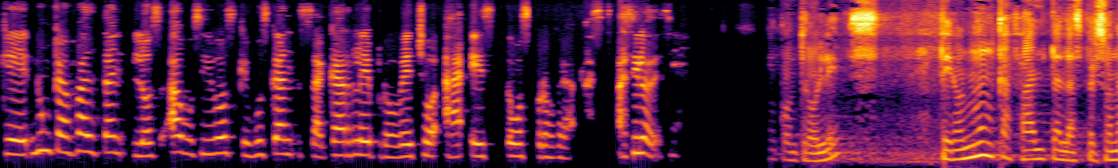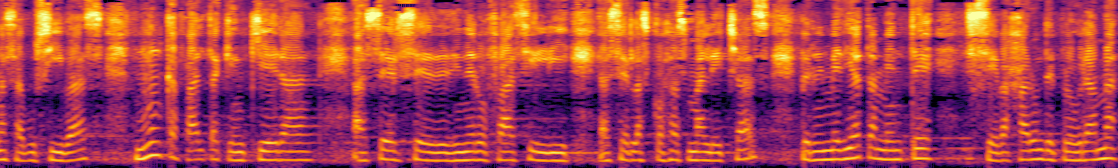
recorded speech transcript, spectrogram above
que nunca faltan los abusivos que buscan sacarle provecho a estos programas. Así lo decía. Controles pero nunca falta las personas abusivas, nunca falta quien quiera hacerse de dinero fácil y hacer las cosas mal hechas, pero inmediatamente se bajaron del programa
